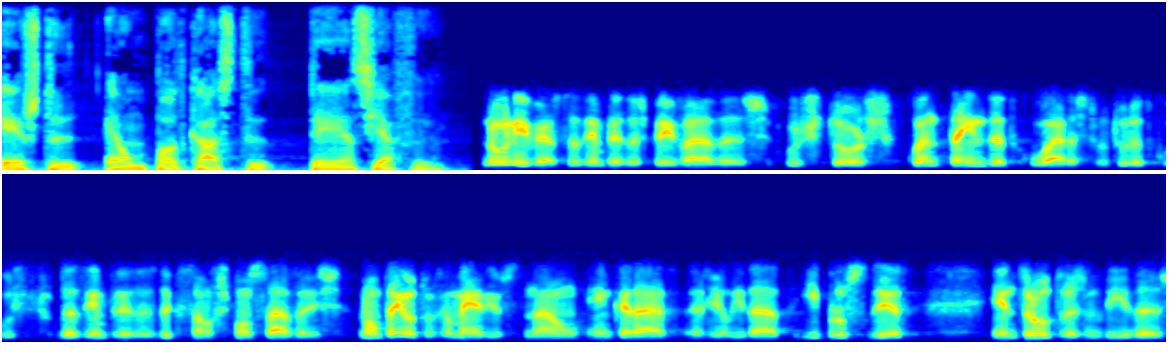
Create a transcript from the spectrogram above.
Este é um podcast TSF. No universo das empresas privadas, os gestores, quando têm de adequar a estrutura de custos das empresas de que são responsáveis, não têm outro remédio senão encarar a realidade e proceder, entre outras medidas,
